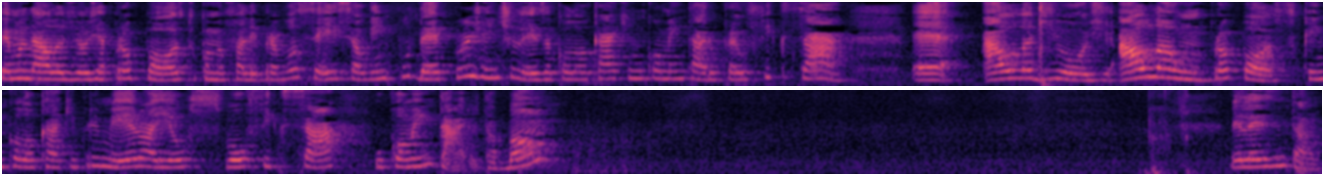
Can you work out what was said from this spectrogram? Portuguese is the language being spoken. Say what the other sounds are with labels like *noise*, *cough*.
tema da aula de hoje é propósito, como eu falei para vocês. Se alguém puder, por gentileza, colocar aqui um comentário para eu fixar é, aula de hoje. Aula 1, propósito. Quem colocar aqui primeiro, aí eu vou fixar o comentário, tá bom? Beleza, então.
